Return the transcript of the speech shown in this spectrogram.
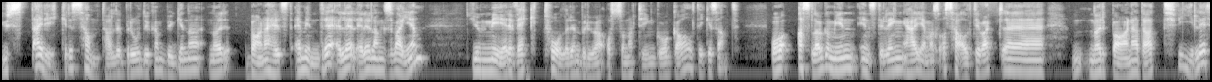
jo sterkere samtalebro du kan bygge når, barna helst er mindre, eller, eller, langs veien, jo mer vekt tåler den brua også når ting går galt, ikke sant. Og Aslaug og min innstilling her hjemme hos oss har alltid vært eh, når barna da tviler,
